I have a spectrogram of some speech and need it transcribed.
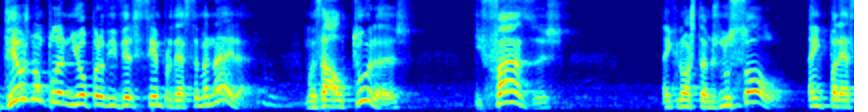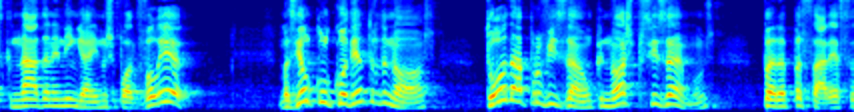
Deus não planeou para viver sempre dessa maneira, mas há alturas e fases em que nós estamos no solo, em que parece que nada nem ninguém nos pode valer. Mas Ele colocou dentro de nós toda a provisão que nós precisamos para passar essa,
